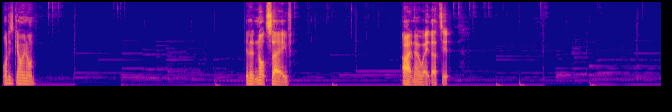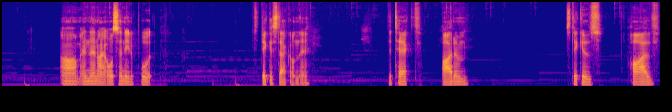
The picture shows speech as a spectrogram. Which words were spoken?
What is going on? Did it not save? Ah, no, wait, that's it. Um, and then I also need to put sticker stack on there. Detect, item, stickers, hive.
